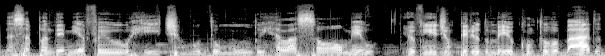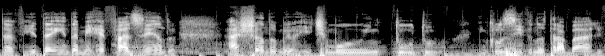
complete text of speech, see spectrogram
nessa pandemia foi o ritmo do mundo em relação ao meu. Eu vinha de um período meio conturbado da vida, ainda me refazendo, achando o meu ritmo em tudo, inclusive no trabalho.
